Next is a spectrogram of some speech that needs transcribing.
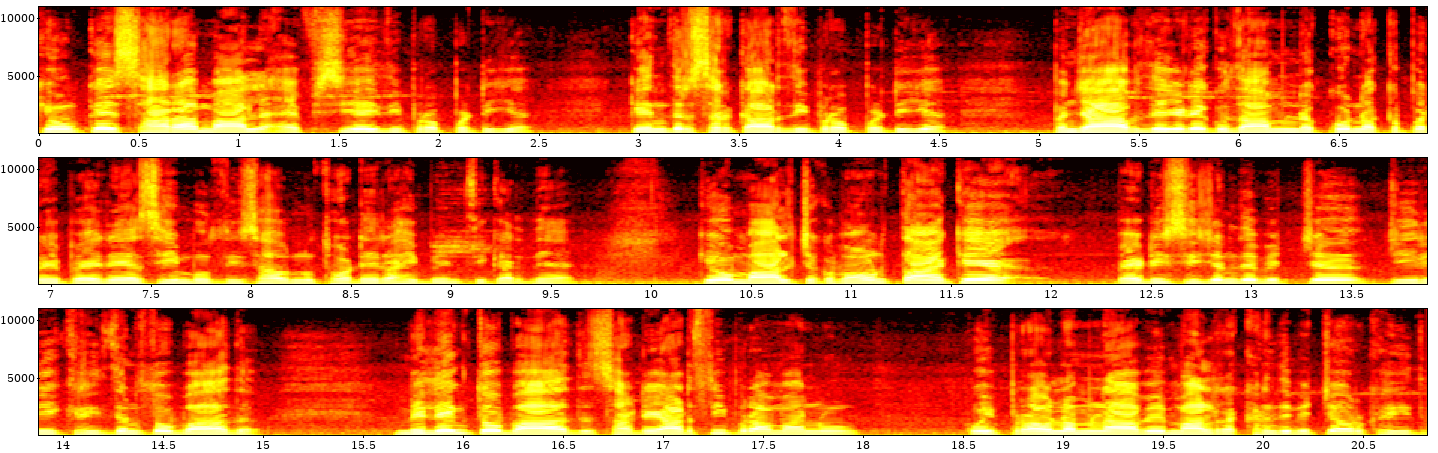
ਕਿਉਂਕਿ ਸਾਰਾ ਮਾਲ ਐਫਸੀਆਈ ਦੀ ਪ੍ਰਾਪਰਟੀ ਹੈ, ਕੇਂਦਰ ਸਰਕਾਰ ਦੀ ਪ੍ਰਾਪਰਟੀ ਹੈ। ਪੰਜਾਬ ਦੇ ਜਿਹੜੇ ਗੋਦਾਮ ਨੱਕੋ ਨੱਕ ਭਰੇ ਪਏ ਨੇ, ਅਸੀਂ ਮੋਦੀ ਸਾਹਿਬ ਨੂੰ ਤੁਹਾਡੇ ਰਾਹੀਂ ਬੇਨਤੀ ਕਰਦੇ ਹਾਂ ਕਿ ਉਹ ਮਾਲ ਚੁਕਵਾਉਣ ਤਾਂ ਕਿ ਪੈਡੀ ਸੀਜ਼ਨ ਦੇ ਵਿੱਚ ਜੀਰੀ ਖਰੀਦਣ ਤੋਂ ਬਾਅਦ, ਮਿਲਿੰਗ ਤੋਂ ਬਾਅਦ ਸਾਡੇ ਆੜਤੀ ਭਰਾਵਾਂ ਨੂੰ ਕੋਈ ਪ੍ਰੋਬਲਮ ਨਾ ਆਵੇ ਮਾਲ ਰੱਖਣ ਦੇ ਵਿੱਚ ਔਰ ਖਰੀਦ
